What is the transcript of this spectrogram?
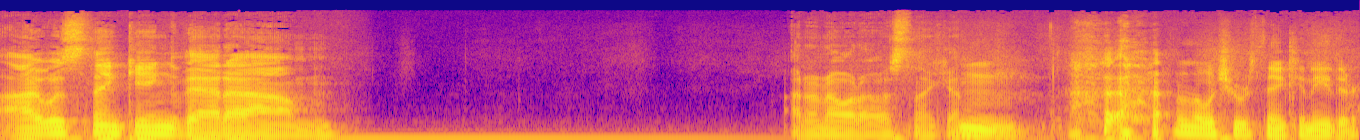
I was thinking that. um I don't know what I was thinking. I don't know what you were thinking either.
